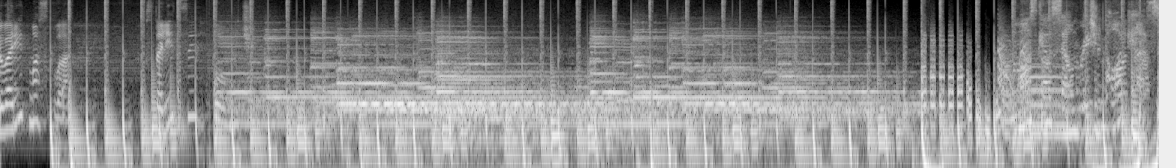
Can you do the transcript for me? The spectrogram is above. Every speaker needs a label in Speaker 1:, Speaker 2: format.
Speaker 1: Говорит Москва. В столице полночь. Moscow Sound Region Podcast.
